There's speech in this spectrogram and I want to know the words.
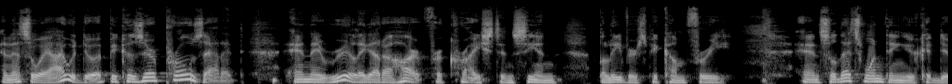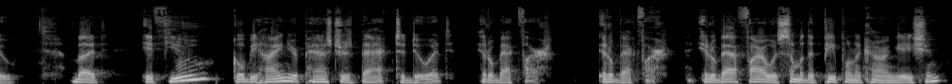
And that's the way I would do it because they're pros at it. And they really got a heart for Christ and seeing believers become free. And so that's one thing you could do. But if you go behind your pastor's back to do it, it'll backfire. It'll backfire. It'll backfire with some of the people in the congregation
